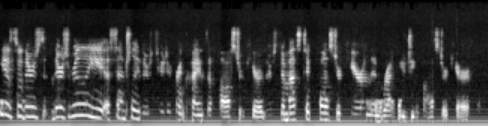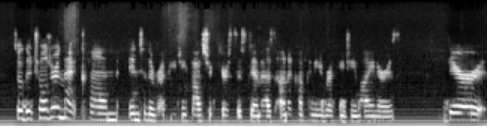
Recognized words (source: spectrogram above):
Yeah, so there's there's really essentially there's two different kinds of foster care. There's domestic foster care and then refugee foster care. So the children that come into the refugee foster care system as unaccompanied refugee minors, their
